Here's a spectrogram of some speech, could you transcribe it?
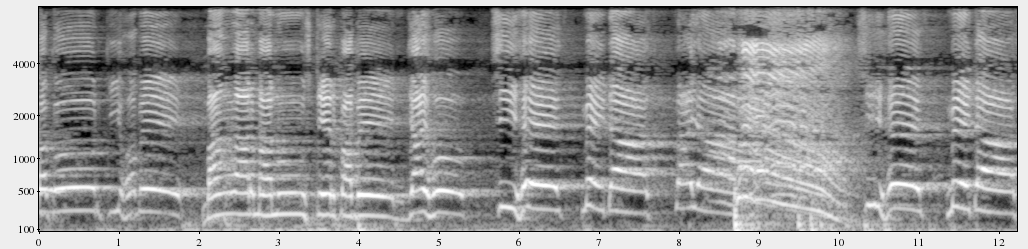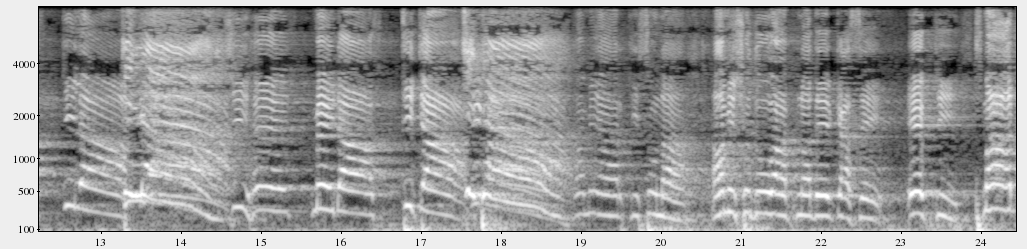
কখন কি হবে বাংলার মানুষ টের পাবেন যাই হোক she has made us fire she has made us killer she has made us cheetah আমি আর কিছু না আমি শুধু আপনাদের কাছে একটি স্মার্ট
